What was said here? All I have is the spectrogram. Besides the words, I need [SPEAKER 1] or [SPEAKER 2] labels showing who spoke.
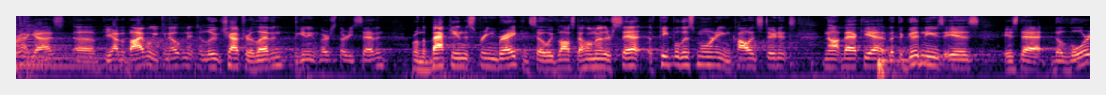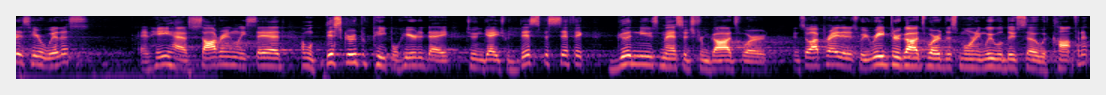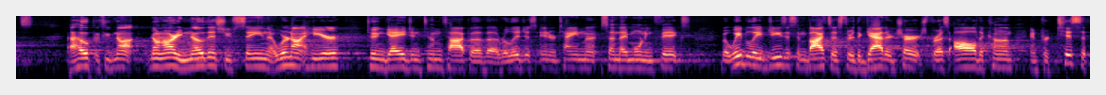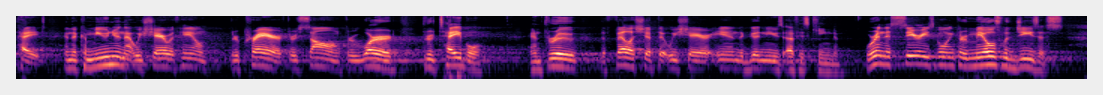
[SPEAKER 1] All right, guys. Uh, if you have a Bible, you can open it to Luke chapter 11, beginning at verse 37. We're on the back end of spring break, and so we've lost a whole other set of people this morning, college students not back yet. But the good news is, is that the Lord is here with us, and He has sovereignly said, I want this group of people here today to engage with this specific good news message from God's Word. And so I pray that as we read through God's Word this morning, we will do so with confidence. I hope if you've not don't already know this, you've seen that we're not here to engage in some type of uh, religious entertainment, Sunday morning fix. But we believe Jesus invites us through the gathered church for us all to come and participate in the communion that we share with Him through prayer, through song, through word, through table, and through the fellowship that we share in the good news of His kingdom. We're in this series going through Meals with Jesus,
